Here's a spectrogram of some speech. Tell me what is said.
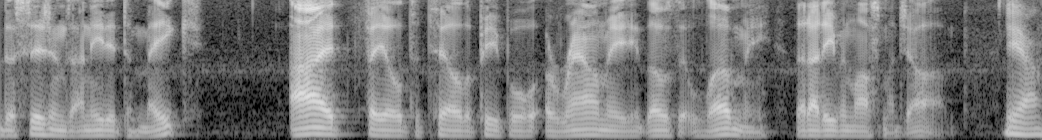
decisions I needed to make. I failed to tell the people around me, those that love me, that I'd even lost my job Yeah.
